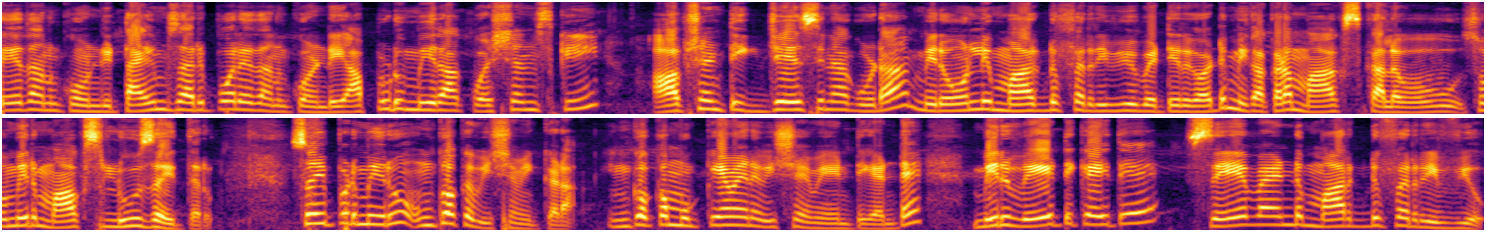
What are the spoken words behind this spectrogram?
లేదనుకోండి టైం సరిపోలేదనుకోండి అప్పుడు మీరు ఆ క్వశ్చన్స్కి ఆప్షన్ టిక్ చేసినా కూడా మీరు ఓన్లీ మార్క్డ్ ఫర్ రివ్యూ పెట్టారు కాబట్టి మీకు అక్కడ మార్క్స్ కలవవు. సో మీరు మార్క్స్ లూజ్ అవుతారు సో ఇప్పుడు మీరు ఇంకొక విషయం ఇక్కడ. ఇంకొక ముఖ్యమైన విషయం ఏంటి అంటే మీరు వేటికైతే save and marked for review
